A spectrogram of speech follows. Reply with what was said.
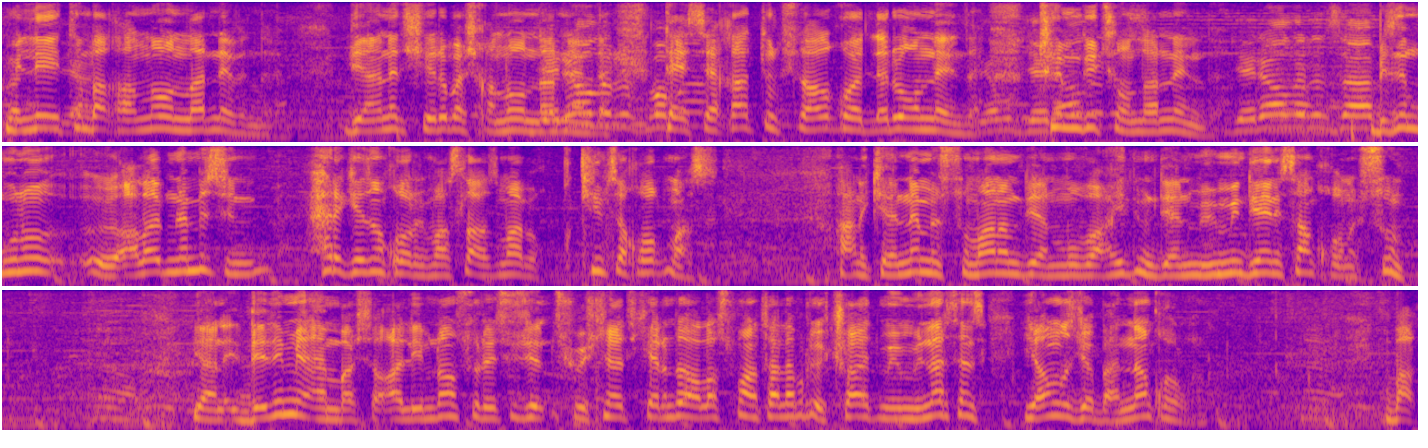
Milli Eğitim. Bakanlığı onların evinde. Diyanet İşleri Başkanlığı onların Geri elinde. alırız baba. TSK Türk Silahlı Kuvvetleri onun elinde. geri Tüm güç onların elinde. Geri alırız abi. Bizim bunu e, alabilmemiz için herkesin konuşması lazım abi. Kimse korkmaz. Hani kendine Müslümanım diyen, muvahidim diyen, mümin diyen insan konuşsun. Yani dedim ya en başta Ali İmran suresi 175. ayet-i kerimde Allah subhanahu teala buyuruyor. Şayet müminlerseniz yalnızca benden korkun. Bak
